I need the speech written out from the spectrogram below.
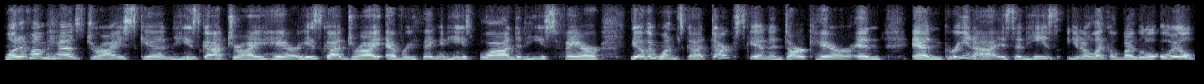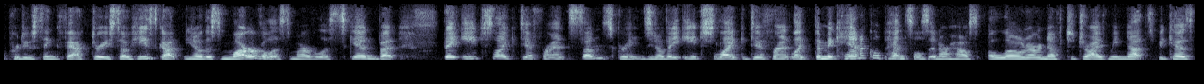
one of them has dry skin. He's got dry hair. He's got dry everything and he's blonde and he's fair. The other one's got dark skin and dark hair and and green eyes and he's you know like a, my little oil producing factory. So he's got you know this marvelous marvelous skin. But they each like different sunscreens. You know, they each like different, like the mechanical pencils in our house alone are enough to drive me nuts because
